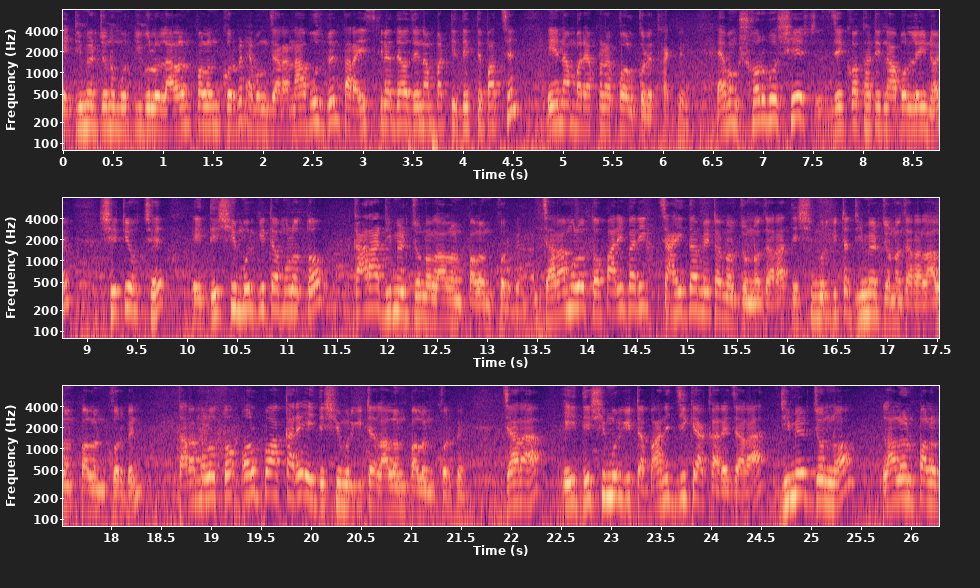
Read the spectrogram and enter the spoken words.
এই ডিমের জন্য মুরগিগুলো লালন পালন করবেন এবং যারা না বুঝবেন, তারা স্ক্রিনে দেওয়া যে নাম্বারটি দেখতে পাচ্ছেন, এই নাম্বারে আপনারা কল করে থাকবেন। এবং সর্বশেষ যে কথাটি না বললেই নয়, সেটি হচ্ছে এই দেশি মুরগিটা মূলত কারা ডিমের জন্য লালন পালন করবেন? যারা মূলত পারিবারিক চাহিদা মেটানোর জন্য যারা দেশি মুরগিটা ডিমের জন্য যারা লালন পালন করবেন, তারা মূলত অল্প আকারে এই দেশি মুরগিটা লালন পালন করবেন। যারা এই দেশি মুরগিটা বাণিজ্যিক আকারে যারা ডিমের জন্য লালন পালন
